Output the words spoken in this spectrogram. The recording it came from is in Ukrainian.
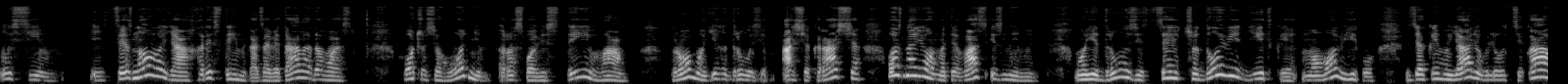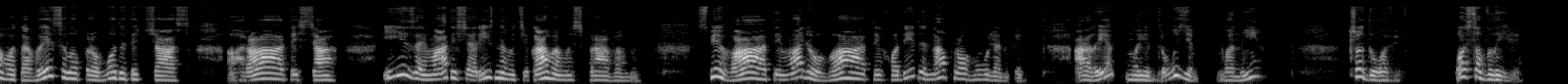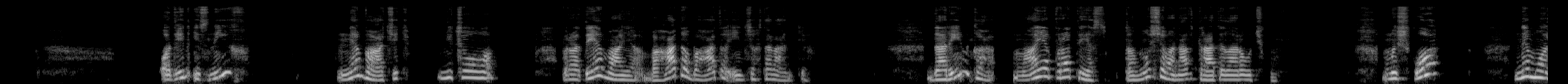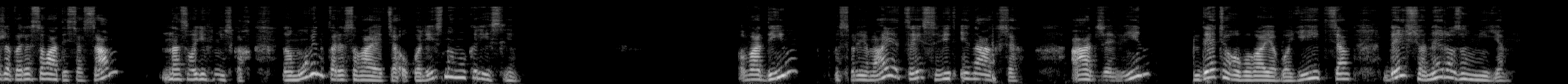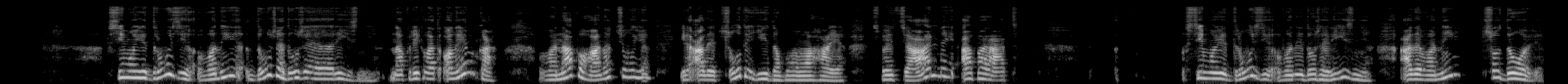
усім! І це знову я, Христинка, завітала до вас. Хочу сьогодні розповісти вам про моїх друзів, а ще краще ознайомити вас із ними. Мої друзі це чудові дітки мого віку, з якими я люблю цікаво та весело проводити час, гратися і займатися різними цікавими справами. Співати, малювати, ходити на прогулянки. Але мої друзі, вони чудові, особливі. Один із них не бачить нічого, проте має багато-багато інших талантів. Даринка має протез, тому що вона втратила ручку. Мишко не може пересуватися сам на своїх ніжках, тому він пересувається у колісному кріслі. Вадим сприймає цей світ інакше, адже він дечого буває боїться, дещо не розуміє. Всі мої друзі, вони дуже-дуже різні. Наприклад, Оленка, вона погано чує, але чути їй допомагає спеціальний апарат. Всі мої друзі, вони дуже різні, але вони чудові.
